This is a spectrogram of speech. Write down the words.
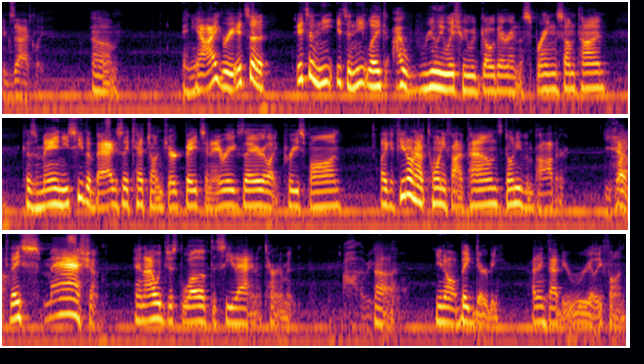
Exactly. Um, and yeah, I agree. It's a it's a neat it's a neat lake. I really wish we would go there in the spring sometime. Cause man, you see the bags they catch on jerk baits and a rigs there, like pre-spawn. Like if you don't have 25 pounds, don't even bother. Yeah. Like they smash them, and I would just love to see that in a tournament. oh, that'd be cool Uh, you know, a big derby. I think that'd be really fun.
